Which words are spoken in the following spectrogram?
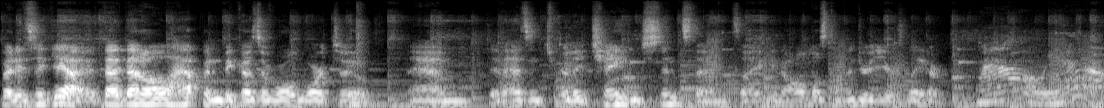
But it's like, yeah, that, that all happened because of World War II, and it hasn't really changed since then. It's like you know, almost hundred years later. Wow. Yeah.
